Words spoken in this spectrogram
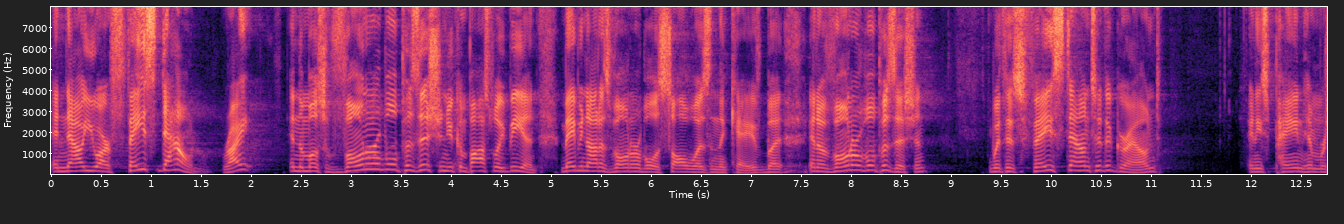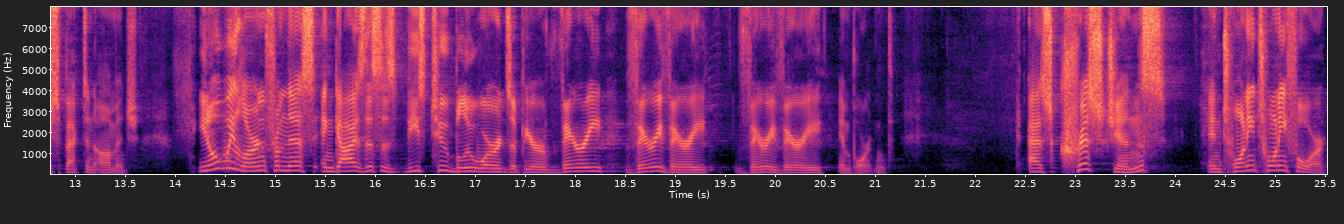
And now you are face down, right? In the most vulnerable position you can possibly be in. Maybe not as vulnerable as Saul was in the cave, but in a vulnerable position with his face down to the ground, and he's paying him respect and homage. You know what we learned from this? And guys, this is these two blue words are very, very, very, very, very important. As Christians in 2024,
